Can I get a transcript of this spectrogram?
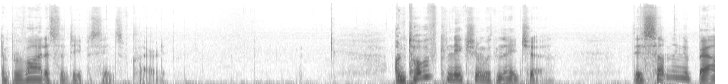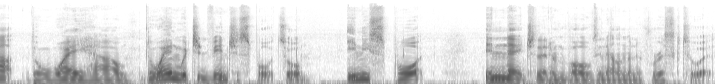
and provide us a deeper sense of clarity. On top of connection with nature, there's something about the way how the way in which adventure sports or any sport in nature that involves an element of risk to it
